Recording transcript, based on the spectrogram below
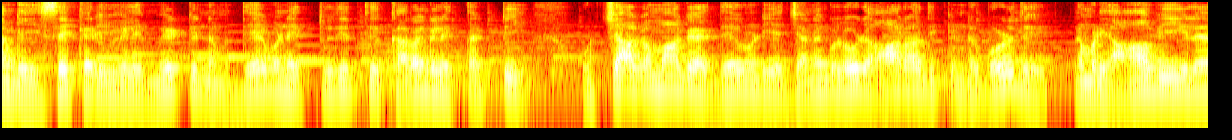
அங்கே இசைக்கருவிகளை மீட்டு நம் தேவனை துதித்து கரங்களை தட்டி உற்சாகமாக தேவனுடைய ஜனங்களோடு ஆராதிக்கின்ற பொழுது நம்முடைய ஆவியில்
